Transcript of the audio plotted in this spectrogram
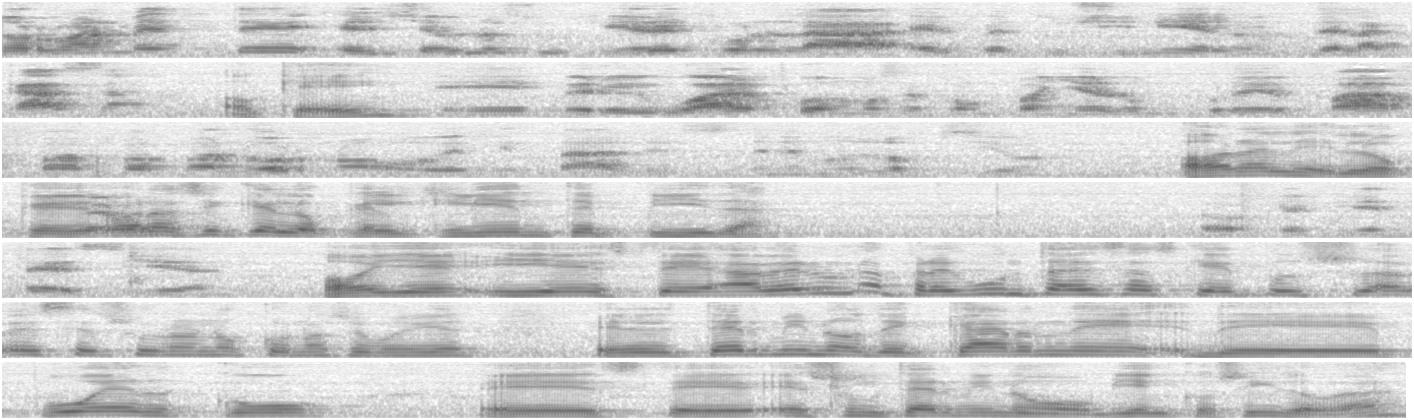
Normalmente el chef lo sugiere con la, el fettuccine de de la casa, Ok. eh, pero igual podemos acompañarlo un puré de papa, papa al horno o vegetales. Tenemos la opción, Órale, lo que, Pero- ahora sí que lo que el cliente pida. lo que el cliente decida. Oye, y este, a ver, una pregunta de esas que pues a veces uno no conoce muy bien. El término de carne de puerco, este, es un término bien cocido, ¿verdad?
